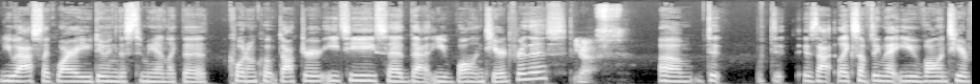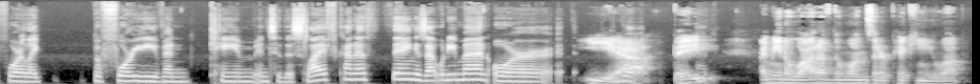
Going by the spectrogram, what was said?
you asked like, "Why are you doing this to me?" and like the quote unquote doctor ET said that you volunteered for this. Yes. Um. Did, did is that like something that you volunteered for like before you even came into this life kind of thing? Is that what he meant or? Yeah, what? they. I mean, a lot of the ones that are picking you up,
